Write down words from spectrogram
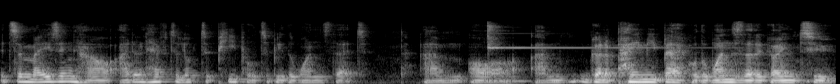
it's amazing how I don't have to look to people to be the ones that um, are um, going to pay me back or the ones that are going to.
